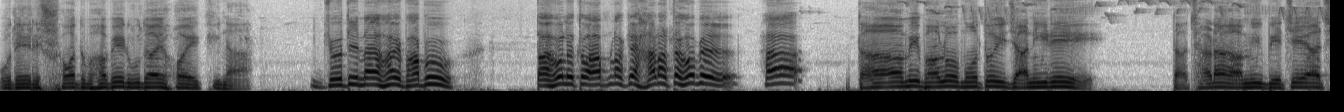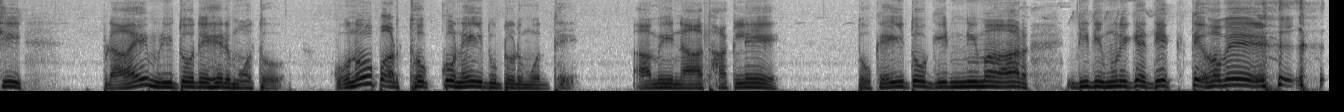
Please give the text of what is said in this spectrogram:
ওদের সদ্ভাবের উদয় হয় কি না যদি না হয় বাবু তাহলে তো আপনাকে হারাতে হবে হ্যাঁ? তা আমি ভালো মতোই জানি রে। তাছাড়া আমি বেঁচে আছি প্রায় মৃতদেহের মতো। কোনো পার্থক্য নেই দুটোর মধ্যে। আমি না থাকলে তোকেই তো গিন্নিমা আর দিদিমণিকে দেখতে হবে।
